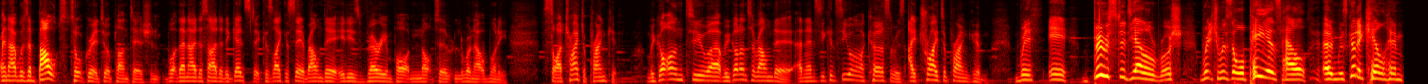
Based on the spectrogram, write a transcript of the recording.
And I was about to upgrade to a plantation, but then I decided against it, because like I say, round 8, it is very important not to run out of money. So I tried to prank him. We got onto uh, we got onto round eight, and as you can see where my cursor is, I tried to prank him with a boosted yellow rush, which was OP as hell and was gonna kill him,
